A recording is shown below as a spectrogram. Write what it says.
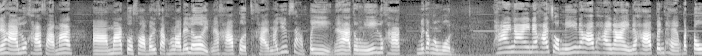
นะคะลูกค้าสามารถามาตรวจสอบบริษัทของเราได้เลยนะคะ เปิดขายมา 23 ปีนะคะ ตรงนี้ลูกค้าไม่ต้องกังวล ภายในนะคะชมนี้นะคะภายในนะคะเป็นแผงประตู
